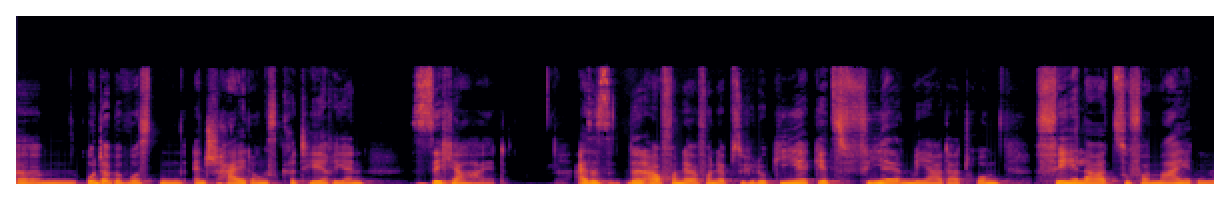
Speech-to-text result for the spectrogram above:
ähm, unterbewussten Entscheidungskriterien, Sicherheit. Also ne, auch von der, von der Psychologie geht es viel mehr darum, Fehler zu vermeiden,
